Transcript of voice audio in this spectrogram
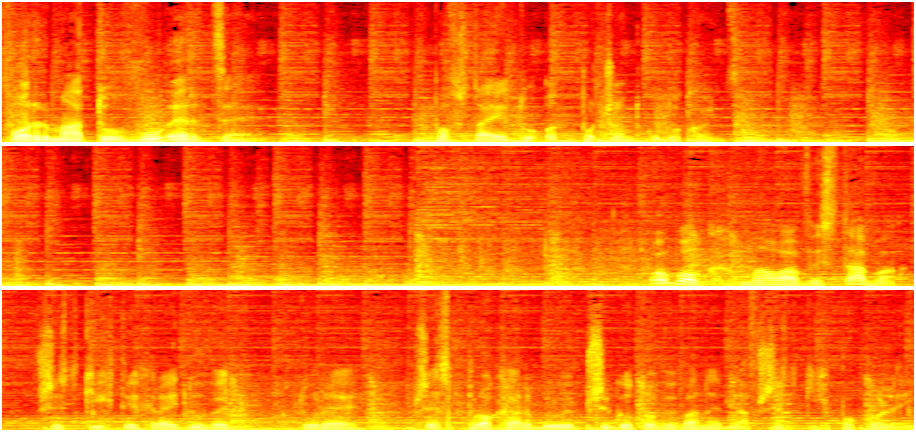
formatu WRC powstaje tu od początku do końca. Obok mała wystawa wszystkich tych rajdówek, które przez Prokar były przygotowywane dla wszystkich po kolei.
